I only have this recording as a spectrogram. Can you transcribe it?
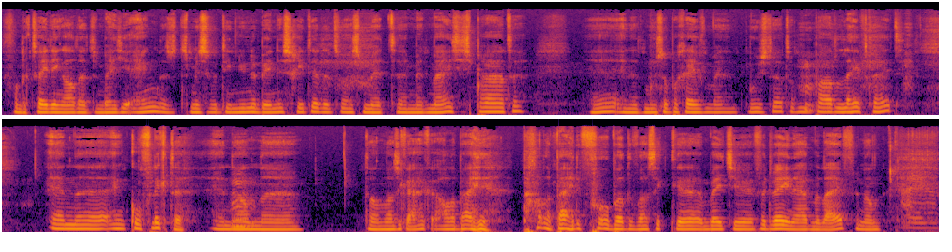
vond ik twee dingen altijd een beetje eng. Dus tenminste wat die nu naar binnen schieten, dat was met, met meisjes praten. Hè? En het moest op een gegeven moment, moest dat op een bepaalde leeftijd. En, en conflicten. En dan, dan was ik eigenlijk allebei allebei de voorbeelden was ik uh, een beetje verdwenen uit mijn lijf. En dan ah, ja.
